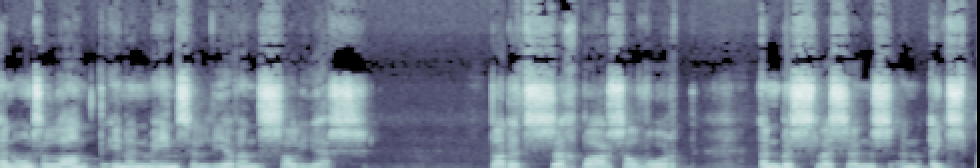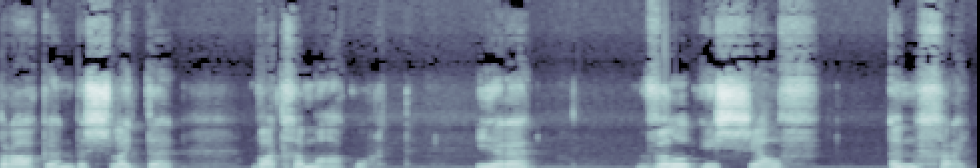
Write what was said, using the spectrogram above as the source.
in ons land en in mense lewens sal heers. Dat dit sigbaar sal word in beslissings en uitsprake en besluite wat gemaak word. Here, wil u self ingryp.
